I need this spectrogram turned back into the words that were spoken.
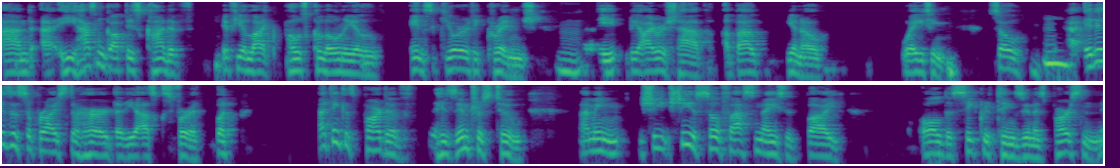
And uh, he hasn't got this kind of, if you like, post colonial insecurity cringe mm. that the, the, Irish have about, you know, waiting. So mm. uh, it is a surprise to her that he asks for it. But I think it's part of his interest too. I mean, she, she is so fascinated by all the secret things in his person,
